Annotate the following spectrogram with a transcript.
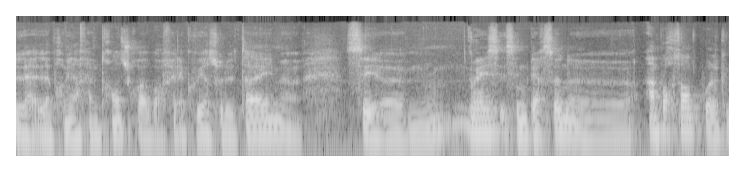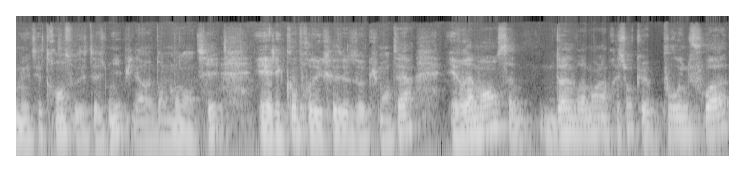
la, la première femme trans, je crois, à avoir fait la couverture de Time. Euh, C'est euh, ouais, c'est c'est une personne euh, importante pour la communauté trans aux États-Unis, puis dans, dans le monde entier. Et elle est coproductrice de ce documentaire. Et vraiment, ça donne vraiment l'impression que pour une fois,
